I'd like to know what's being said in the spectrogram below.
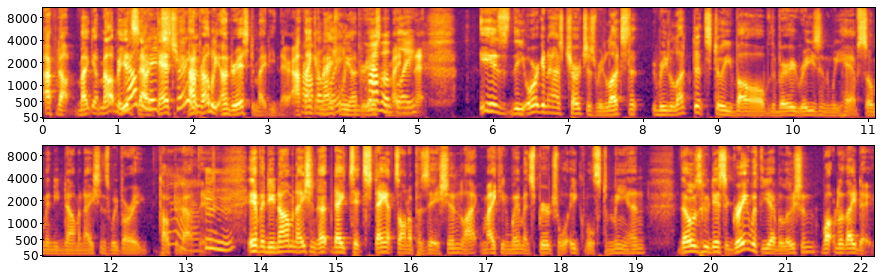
I'm not making, I'm not being No, sarcastic. I'm probably underestimating there. I think I'm actually underestimating Probably. that. is the organized church's reluctant reluctance to evolve the very reason we have so many denominations? We've already talked about this. Mm-hmm. If a denomination updates its stance on a position, like making women spiritual equals to men, those who disagree with the evolution, what do they do?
